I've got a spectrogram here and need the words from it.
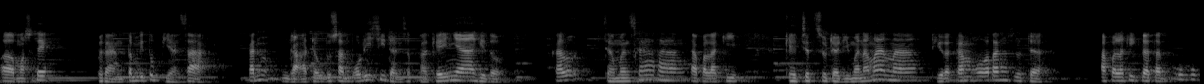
eh, maksudnya berantem itu biasa. Kan nggak ada utusan polisi dan sebagainya gitu. Kalau zaman sekarang apalagi gadget sudah di mana-mana direkam orang sudah apalagi kelihatan uh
